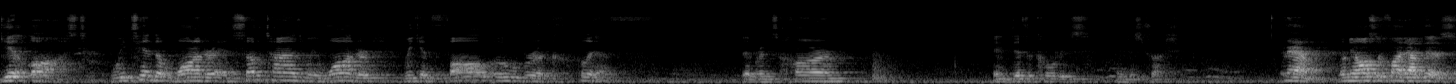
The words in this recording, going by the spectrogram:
get lost we tend to wander, and sometimes we wander, we can fall over a cliff that brings harm and difficulties and destruction. Now, let me also find out this.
